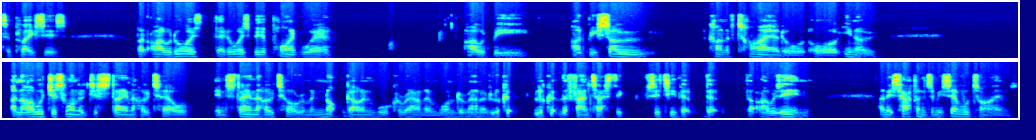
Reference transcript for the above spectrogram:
to places, but I would always there'd always be a point where I would be I'd be so kind of tired or or you know and I would just want to just stay in a hotel in stay in the hotel room and not go and walk around and wander around and look at look at the fantastic city that that, that I was in. And it's happened to me several times.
